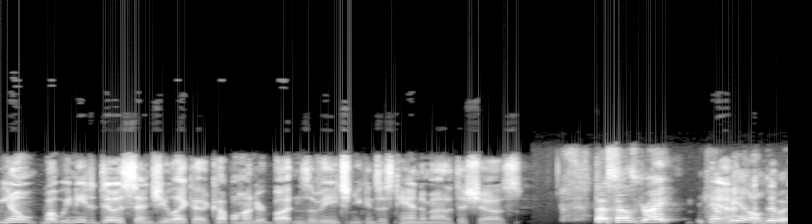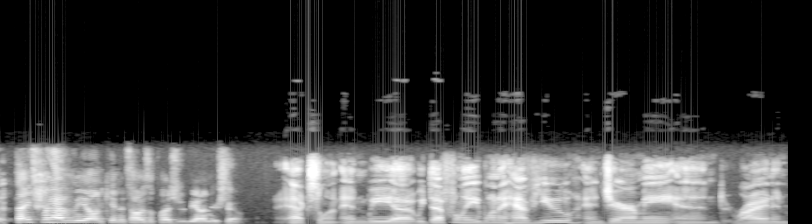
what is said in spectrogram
you know what we need to do is send you like a couple hundred buttons of each, and you can just hand them out at the shows. That sounds great. You count Yeah. me in, I'll do it. Thanks for having me on, Ken. It's always a pleasure to be on your show. Excellent, and we uh, we definitely want to have you and Jeremy and Ryan and,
